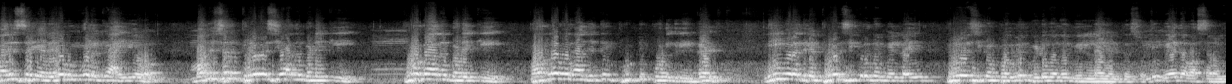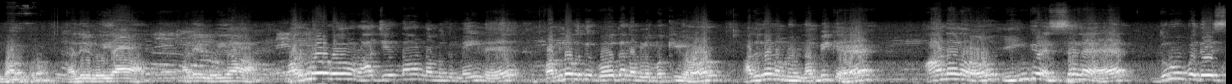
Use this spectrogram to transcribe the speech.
பரிசெயரே உங்களுக்கு ஐயோ. மனுஷர் பிரவேசியாதபடிக்கு போகாதபடிக்கு பல்லவ ராஜ்யத்தை பூட்டு போடுகிறீர்கள். நீங்கள் அதில் பிரவேசிக்கிறதும் இல்லை பிரவேசிக்க போவது விடுவதும் இல்லை என்று சொல்லி வேத வசனம் பார்க்கிறோம். அலையலுயா அலையலுயா பரலோக ராஜ்யம் தான் நமக்கு மெயின் பரலோகத்துக்கு போக தான் நம்மளுக்கு முக்கியம். அதுதான் நம்மளோட நம்பிக்கை. ஆனாலும் இங்க சில துருபதேச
